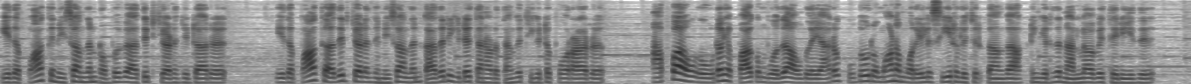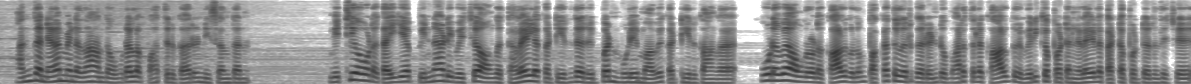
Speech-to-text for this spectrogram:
இதை பார்த்து நிசாந்தன் ரொம்பவே அதிர்ச்சி அடைஞ்சிட்டாரு. இதை பார்த்து அதிர்ச்சி அடைஞ்ச நிசாந்தன் கதறிக்கிட்டே தன்னோட தங்கச்சிக்கிட்ட போகிறாரு அப்பா அவங்க உடலை பார்க்கும்போது அவங்கள யாரோ கொடூரமான முறையில் சீரழிச்சிருக்காங்க அப்படிங்கிறது நல்லாவே தெரியுது. அந்த நிலமையில தான் அந்த உடலை பார்த்துருக்காரு நிசந்தன். வித்யாவோட கையை பின்னாடி வச்சு அவங்க தலையில் கட்டியிருந்த ரிப்பன் மூலியமாகவே கட்டியிருக்காங்க. கூடவே அவங்களோட கால்களும் பக்கத்தில் இருக்க ரெண்டு மரத்தில் கால்கள் விரிக்கப்பட்ட நிலையில் கட்டப்பட்டு இருந்துச்சு.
